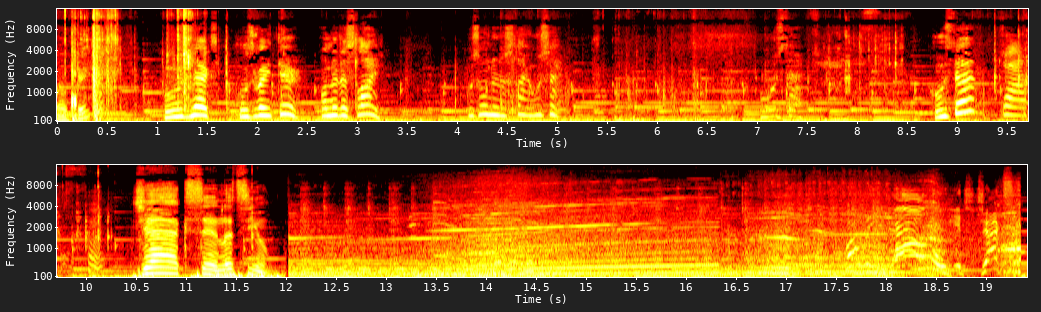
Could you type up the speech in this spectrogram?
Okay. Who's next? Who's right there? Under the slide. Who's under the slide? Who's that? Who's that? Who's that? Jackson. Jackson. Let's see him. Holy cow! It's Jackson!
